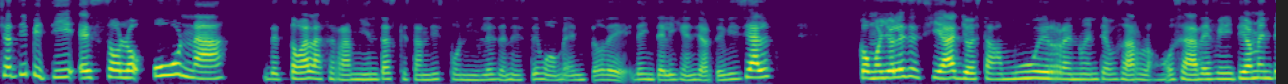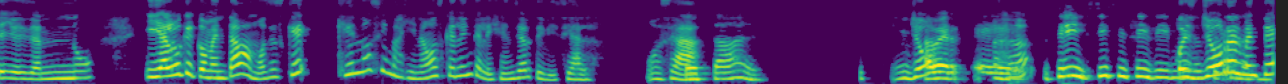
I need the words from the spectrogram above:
ChatGPT es solo una de todas las herramientas que están disponibles en este momento de, de, inteligencia artificial. Como yo les decía, yo estaba muy renuente a usarlo. O sea, definitivamente yo decía, no. Y algo que comentábamos es que, ¿qué nos imaginamos que es la inteligencia artificial? O sea. Total. Yo. A ver, eh, sí, sí, sí, sí, sí. Pues yo realmente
